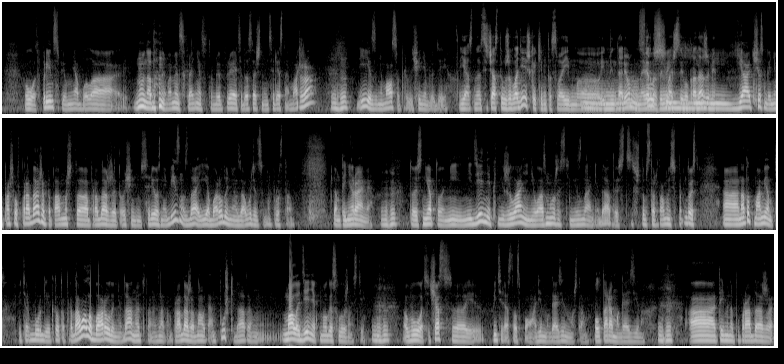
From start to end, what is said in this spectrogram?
Вот, в принципе, у меня была, ну, на данный момент сохраняется это мероприятие достаточно интересная маржа, Мгм. и занимался привлечением людей. Ясно. Сейчас ты уже владеешь каким-то своим э, инвентарем, наверное, слушай, занимаешься его продажами. Я, честно говоря, не пошел в продажи, потому что продажи это очень серьезный бизнес, да, и оборудование заводится, ну, просто там контейнерами. Мгм. То есть нету ни, ни денег, ни желаний, ни возможностей, ни знаний, да, то есть чтобы стартануть, то есть а, на тот момент Петербурге кто-то продавал оборудование, да, но это там, не знаю, там продажа одной там пушки, да, там мало денег, много сложностей. Мгм. Вот, сейчас э, в Питере остался, по-моему, один магазин, может, там полтора магазина. Мгм. А это именно по продаже.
